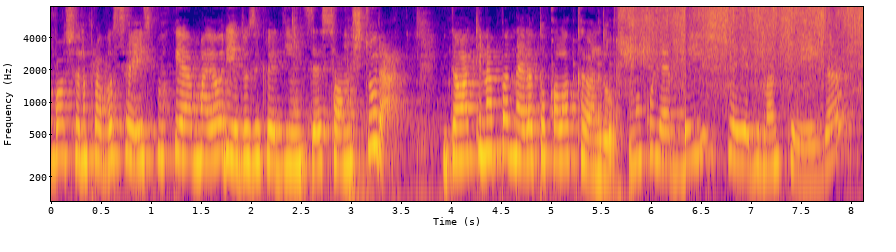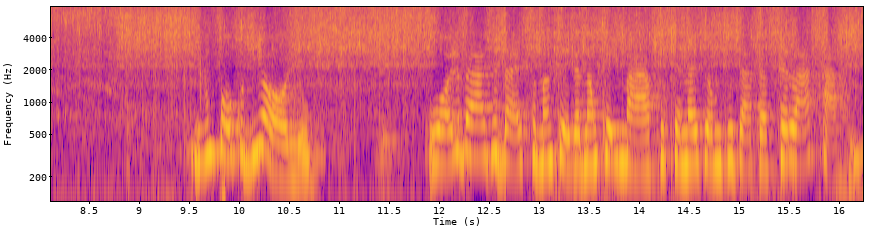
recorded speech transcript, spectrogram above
Vou mostrando pra vocês, porque a maioria dos ingredientes é só misturar. Então aqui na panela eu tô colocando uma colher bem cheia de manteiga e um pouco de óleo. O óleo vai ajudar essa manteiga a não queimar, porque nós vamos usar para selar a carne.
